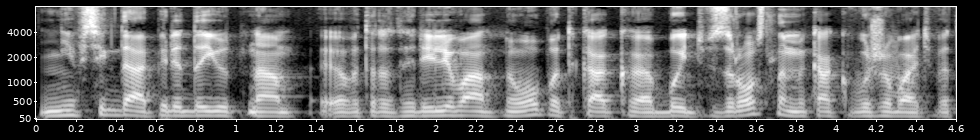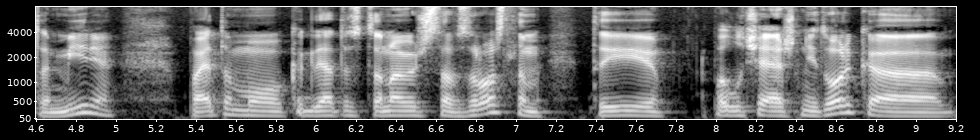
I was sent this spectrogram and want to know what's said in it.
не всегда передают нам э, вот этот релевантный опыт, как э, быть взрослым и как выживать в этом мире. Поэтому, когда ты становишься взрослым, ты получаешь не только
